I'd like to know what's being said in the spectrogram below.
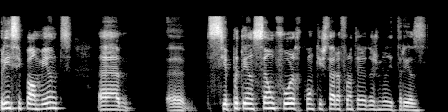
principalmente se a pretensão for reconquistar a fronteira de 2013.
